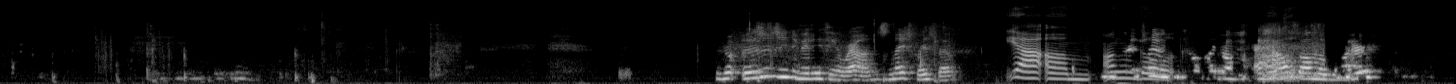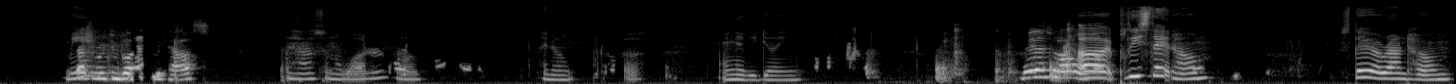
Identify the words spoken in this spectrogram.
No- there doesn't seem to be anything around. It's a nice place though. Yeah, um, I'm gonna go That's why we look. like a, a house on the water. Me? That's where we can build this house. A house on the water? No. I don't. Uh, I'm gonna be doing. Maybe that's what I'll Uh, please stay at home. Stay around home.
